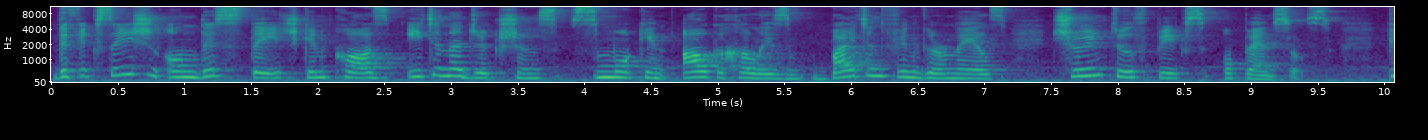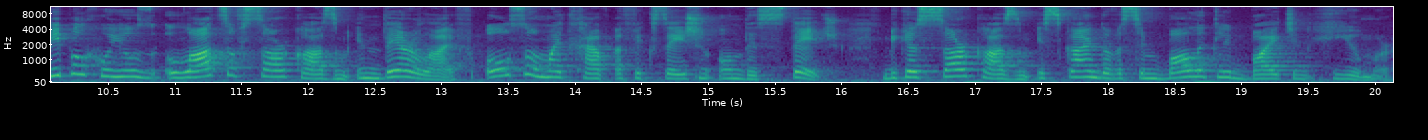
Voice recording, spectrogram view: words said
The fixation on this stage can cause eating addictions, smoking, alcoholism, biting fingernails, chewing toothpicks or pencils. People who use lots of sarcasm in their life also might have a fixation on this stage, because sarcasm is kind of a symbolically biting humor.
